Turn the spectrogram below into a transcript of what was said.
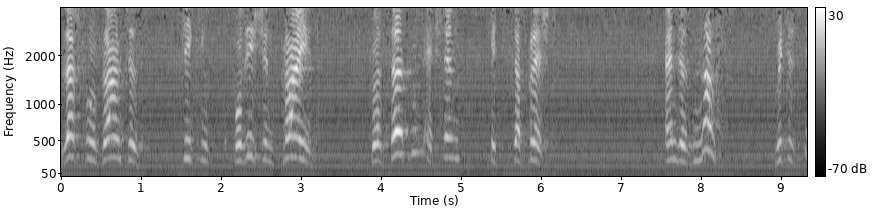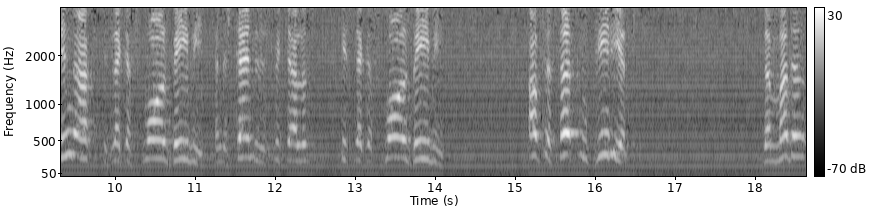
lustful glances, seeking position, pride, to a certain extent it's suppressed. And this nafs which is in us is like a small baby. Understand the spirituality is like a small baby. After a certain period, the mother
